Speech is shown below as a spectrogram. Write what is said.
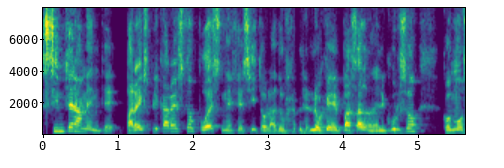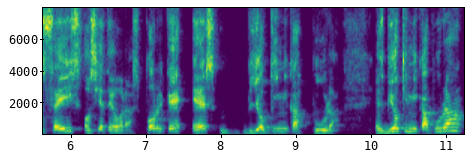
Sinceramente, para explicar esto, pues necesito lo que he pasado en el curso como seis o siete horas, porque es bioquímica pura. Es bioquímica pura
